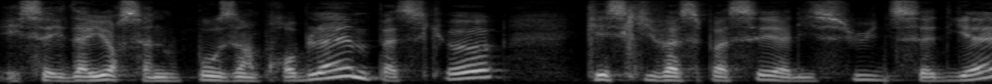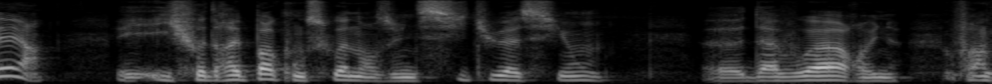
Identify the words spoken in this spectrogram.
Et d'ailleurs, ça nous pose un problème, parce que qu'est-ce qui va se passer à l'issue de cette guerre? Il ne faudrait pas qu'on soit dans une situation euh, d'avoir une, enfin,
